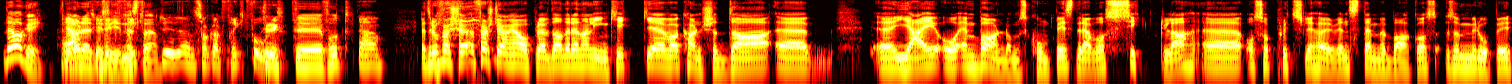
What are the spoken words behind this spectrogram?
Det var gøy. Det Ja, var det jeg skulle si. frykt, en såkalt fryktfot. Fryktfot. Ja. Jeg tror første, første gang jeg opplevde adrenalinkick, var kanskje da eh, jeg og en barndomskompis drev og sykla, eh, og så plutselig hører vi en stemme bak oss som roper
